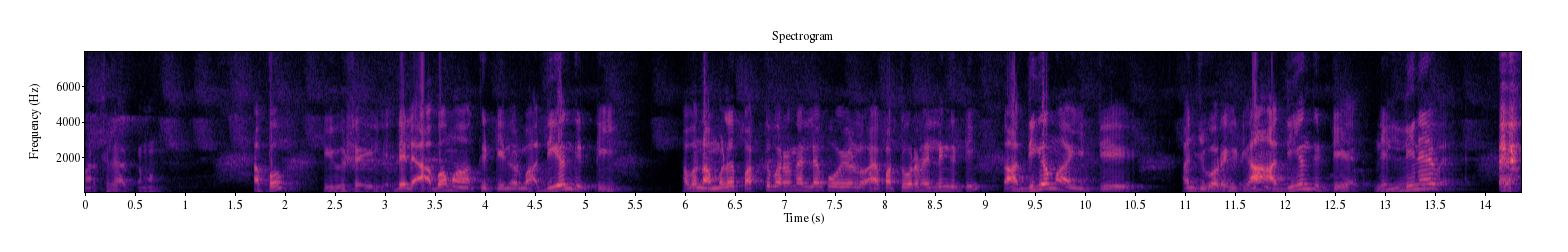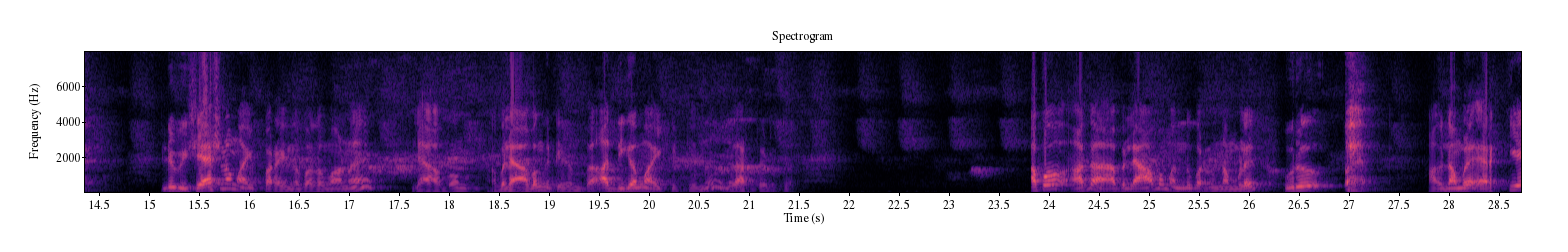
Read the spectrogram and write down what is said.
മനസ്സിലാക്കണം. അപ്പോൾ ഈ വിഷയമില്ല? ഇത് ലാഭമാ കിട്ടിയെന്ന് പറയുമ്പോൾ അധികം കിട്ടി. അപ്പോൾ നമ്മൾ പത്ത് പറ നെല്ല പോയുള്ളൂ. ആ പത്ത് പറ നെല്ലും കിട്ടി. അധികമായിട്ട് അഞ്ച് പറയും കിട്ടി. ആ അധികം കിട്ടിയ നെല്ലിനെ ഇതിന്റെ വിശേഷണമായി പറയുന്ന പദമാണ് ലാഭം. അപ്പോൾ ലാഭം കിട്ടിയത് അധികമായി കിട്ടിയെന്ന് നിങ്ങൾ അർത്ഥം എടുക്കുക. അപ്പോൾ അതാ അപ്പോൾ ലാഭം എന്ന് പറഞ്ഞു നമ്മൾ ഒരു നമ്മൾ ഇറക്കിയ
